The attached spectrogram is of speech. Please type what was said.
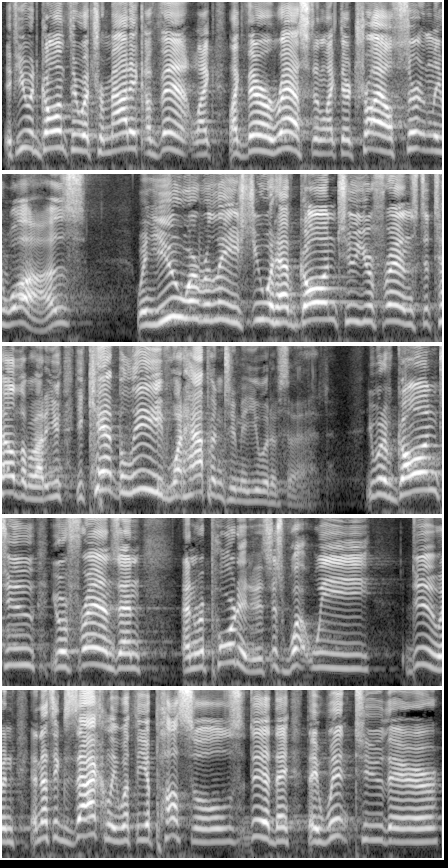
If you had gone through a traumatic event like, like their arrest and like their trial certainly was, when you were released, you would have gone to your friends to tell them about it. You, you can't believe what happened to me, you would have said. You would have gone to your friends and, and reported it. It's just what we do. And, and that's exactly what the apostles did. They, they went to their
